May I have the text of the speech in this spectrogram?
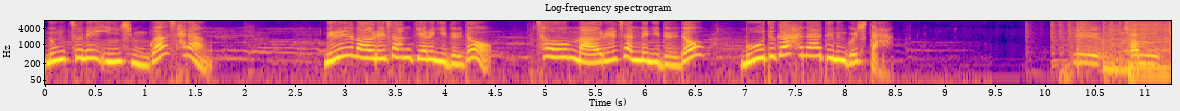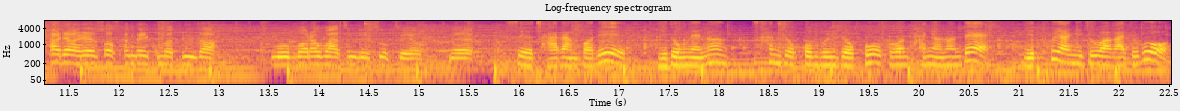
농촌의 인심과 사랑. 늘 마을에서 함께하는 이들도 처음 마을을 찾는 이들도 모두가 하나 되는 곳이다. 이참 촬영해서 상당히 고맙습니다. 뭐 뭐라고 말씀드릴 수 없어요. 네. 글쎄요 자랑거리 이 동네는 산 좋고 물 좋고 그건 당연한데 이 토양이 좋아가지고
